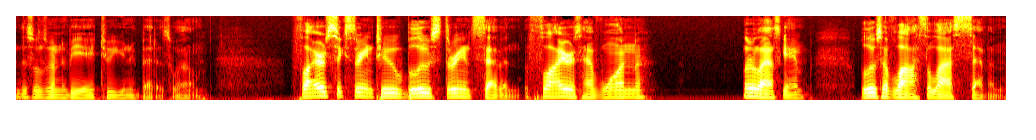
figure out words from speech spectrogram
This one's going to be a two unit bet as well. Flyers 6 3 and 2, Blues 3 and 7. The Flyers have won their last game. Blues have lost the last 7.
